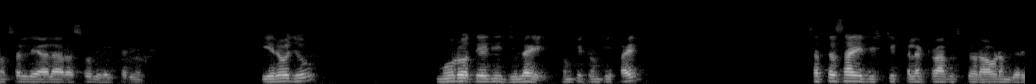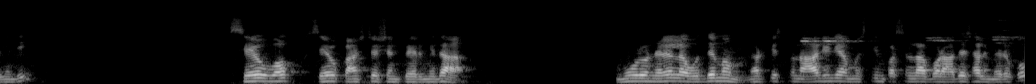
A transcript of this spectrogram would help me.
నసల్లి అలా రసూలిహిల్ కరీం. ఈరోజు మూడో తేదీ July twenty twenty five Sathya Sai district collector ఆఫీస్లో రావడం జరిగింది. సేవ్ ఆఫ్ సేవ్ కాన్స్టిట్యూషన్ పేరు మీద మూడు నెలల ఉద్యమం నడిపిస్తున్న all India Muslim personal law board ఆదేశాల మేరకు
